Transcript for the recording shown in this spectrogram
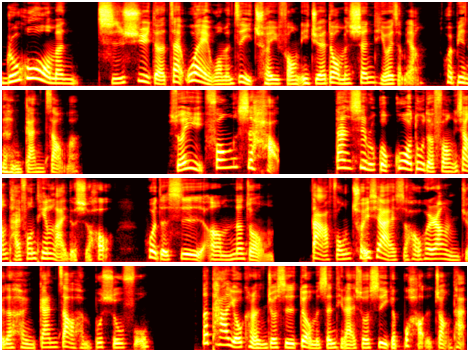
如果我们持续的在为我们自己吹风，你觉得我们身体会怎么样？会变得很干燥吗？所以风是好，但是如果过度的风，像台风天来的时候，或者是嗯那种大风吹下来的时候，会让你觉得很干燥、很不舒服，那它有可能就是对我们身体来说是一个不好的状态。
